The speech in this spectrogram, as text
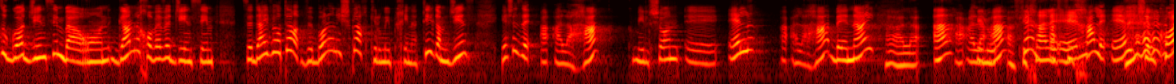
זוגות ג'ינסים בארון, גם לחובבת ג'ינסים, זה די ויותר. ובוא לא נשכח, כאילו מבחינתי גם ג'ינס, יש איזה העלאה, מלשון אה, אל, העלאה בעיניי, העלאה, העלאה, כאילו, הפיכה כן, לאל. הפיכה לאל של כל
